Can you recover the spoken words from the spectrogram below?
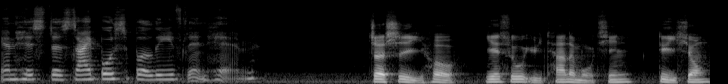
and his disciples believed in him. 这事以后，耶稣与他的母亲、弟兄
